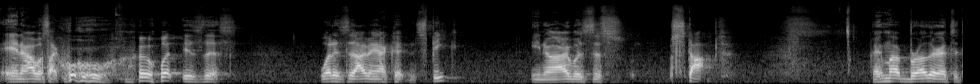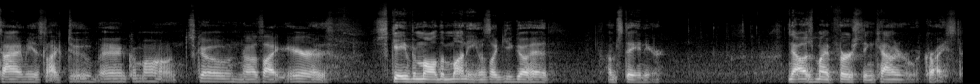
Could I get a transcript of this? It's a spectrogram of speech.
and I was like, whoa, what is this? What is it? I mean, I couldn't speak. You know, I was just stopped. And my brother at the time, he was like, dude, man, come on, let's go. And I was like, here, just gave him all the money. I was like, you go ahead. I'm staying here. That was my first encounter with Christ.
